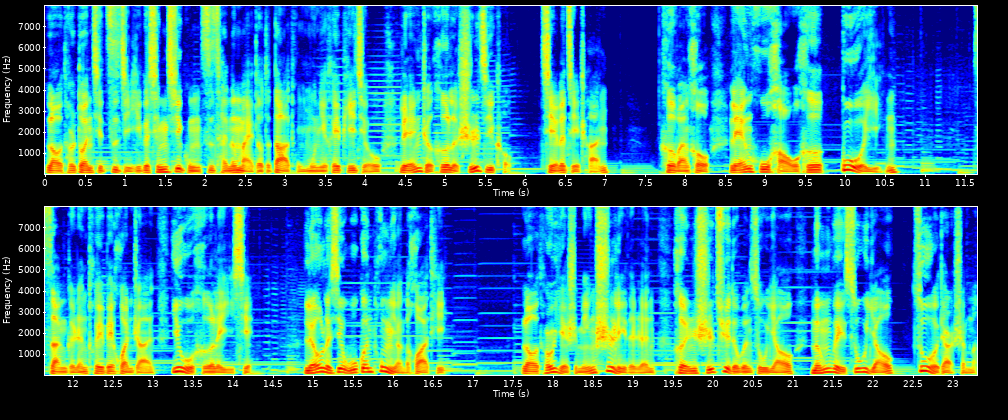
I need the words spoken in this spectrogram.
老头端起自己一个星期工资才能买到的大桶慕尼黑啤酒，连着喝了十几口，解了解馋。喝完后连呼好喝过瘾。三个人推杯换盏，又喝了一些，聊了些无关痛痒的话题。老头也是明事理的人，很识趣的问苏瑶：“能为苏瑶做点什么？”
